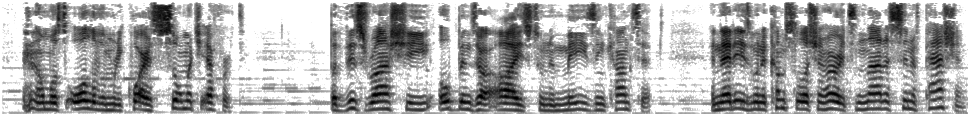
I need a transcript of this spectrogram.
almost all of them require so much effort. But this Rashi opens our eyes to an amazing concept. And that is when it comes to Lashon Hara, it's not a sin of passion.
